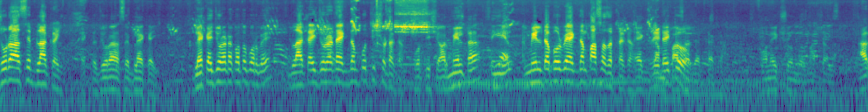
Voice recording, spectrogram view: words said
জোড়া আছে ব্ল্যাক আই একটা জোড়া আছে ব্ল্যাক আই ব্ল্যাক আই জোড়াটা কত পড়বে? ব্ল্যাক আই জোড়াটা একদম পঁচিশশো টাকা। পঁচিশশো। আর মেলটা সিঙ্গেল মেলটা পড়বে একদম পাঁচ হাজার টাকা। রেড আই তো? টাকা। অনেক সুন্দর মার্শাল্লাহ আর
